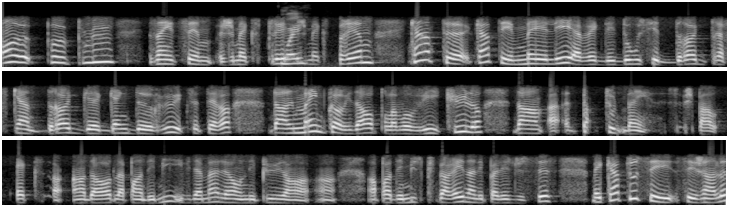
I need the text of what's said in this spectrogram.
un peu plus intime. Je m'explique, Oui. je m'exprime. Quand euh, quand tu es mêlé avec des dossiers de drogue, trafiquants de drogue, euh, gang de rue, etc., dans le même corridor pour l'avoir vécu, là, dans partout, ben, je parle ex en- en dehors de la pandémie, évidemment, là, on n'est plus en, en, en pandémie, c'est plus pareil dans les palais de justice. Mais quand tous ces, ces gens-là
